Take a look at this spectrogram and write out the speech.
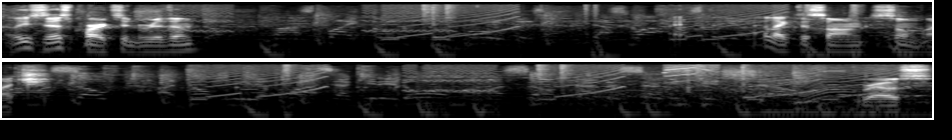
At least this part's in rhythm. I, like the song so much. Gross.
